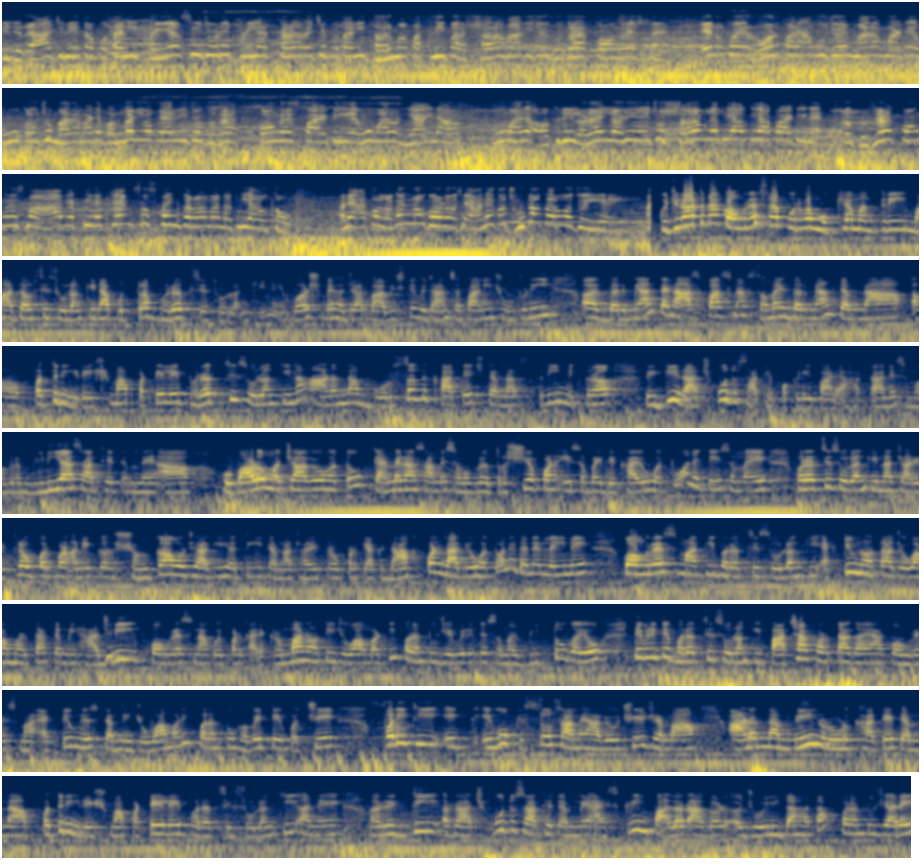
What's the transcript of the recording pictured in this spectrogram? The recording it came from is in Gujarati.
કે રાજનેતા પોતાની પ્રેયસી જોડે ફરિયાદ કરાવે છે, પોતાની ધર્મપત્ની પર શરમ આવી જોઈએ ગુજરાત કોંગ્રેસને. એ લોકોએ રોડ પર આવવું જોઈએ મારા માટે. હું કહું છું, મારા માટે બંગડીઓ પહેરવી જોઈએ ગુજરાત કોંગ્રેસ પાર્ટીએ. હું મારો ન્યાયના હક હું મારે હકની લડાઈ લડી રહી છું. શરમ નથી આવતી આ પાર્ટીને. તો ગુજરાત કોંગ્રેસમાં આ વ્યક્તિને કેમ સસ્પેન્ડ કરવામાં નથી આવતો? અને આ તો લગ્નનો ઘોડો છે, આને તો છૂટો કરવો જોઈએ. ગુજરાતના કોંગ્રેસના પૂર્વ મુખ્યમંત્રી માધવસિંહ સોલંકીના પુત્ર ભરતસિંહ સોલંકીને વર્ષ બે હજાર બાવીસની વિધાનસભાની ચૂંટણી દરમિયાન તેના આસપાસના સમય દરમિયાન તેમના પત્ની રેશમા પટેલે ભરતસિંહ સોલંકીના આણંદના બોરસદ ખાતે જ તેમના સ્ત્રી મિત્ર રિદ્ધિ રાજપૂત સાથે પકડી પાડ્યા હતા અને સમગ્ર મીડિયા સાથે તેમને આ હોબાળો મચાવ્યો હતો. કેમેરા સામે સમગ્ર દ્રશ્ય પણ એ સમયે દેખાયું હતું અને તે સમયે ભરતસિંહ સોલંકીના ચારિત્ર ઉપર પણ અનેક શંકાઓ જાગી હતી. તેમના ચારિત્ર ઉપર ક્યાંક ડાઘ પણ લાગ્યો હતો અને તેને લઈને કોંગ્રેસમાંથી ભરતસિંહ સોલંકી એક્ટિવ નહોતા જોવા મળતા. તેમની હાજરી કોંગ્રેસના કોઈ પણ કાર્યક્રમમાં નહોતી જોવા મળતી, પરંતુ જેવી રીતે સમય વીતતો ગયો, તેવી રીતે ભરતસિંહ સોલંકી પાછા ફરતા ગયા. કોંગ્રેસમાં એક્ટિવનેસ તેમની જોવા મળી, પરંતુ હવે તે વચ્ચે ફરીથી એક એવો કિસ્સો સામે આવ્યો છે, જેમાં આણંદના મેઇન રોડ ખાતે તેમના પત્ની રેશમા પટેલે ભરતસિંહ સોલંકી અને રિદ્ધિ રાજપૂત સાથે તેમને આઈસ્ક્રીમ પાર્લર આગળ જોઈ લીધા હતા. પરંતુ જ્યારે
